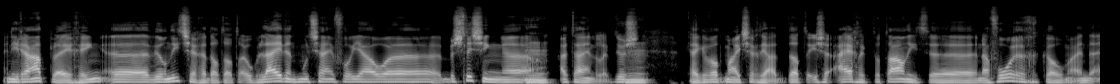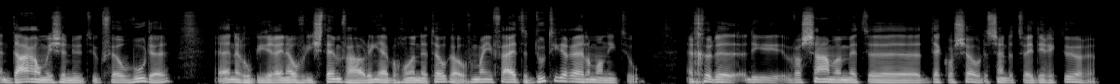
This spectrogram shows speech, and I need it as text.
En die raadpleging eh, wil niet zeggen dat dat ook leidend moet zijn voor jouw eh, beslissing eh, Mm. uiteindelijk. Dus Mm. Kijk, wat Mike zegt, ja, dat is eigenlijk totaal niet eh, naar voren gekomen. En, en daarom is er nu natuurlijk veel woede. En dan roept iedereen over die stemverhouding. Jij begon er net ook over. Maar in feite doet hij er helemaal niet toe. En Gudde die was samen met uh, Decorso, dat zijn de twee directeuren.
